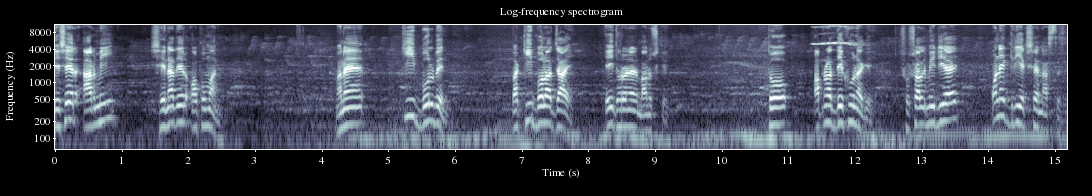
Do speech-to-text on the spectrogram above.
দেশের আর্মি, সেনাদের অপমান। মানে কি বলবেন বা কি বলা যায় এই ধরনের মানুষকে? তো আপনারা দেখুন আগে, সোশ্যাল মিডিয়ায় অনেক রিয়াকশন আসতেছে,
